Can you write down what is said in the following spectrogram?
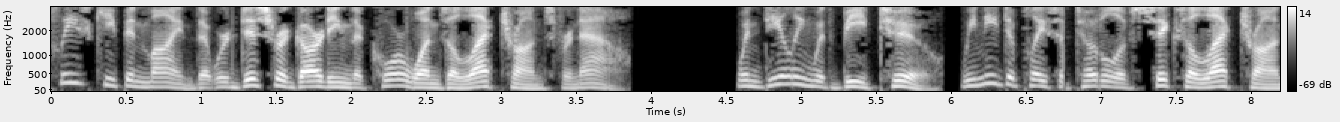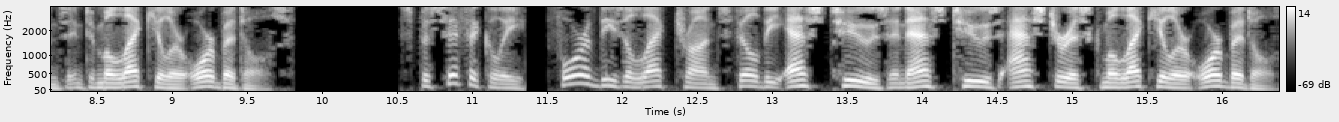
Please keep in mind that we're disregarding the core 1s electrons for now. When dealing with B2, we need to place a total of six electrons into molecular orbitals. Specifically, four of these electrons fill the s2s and s2s asterisk molecular orbitals,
